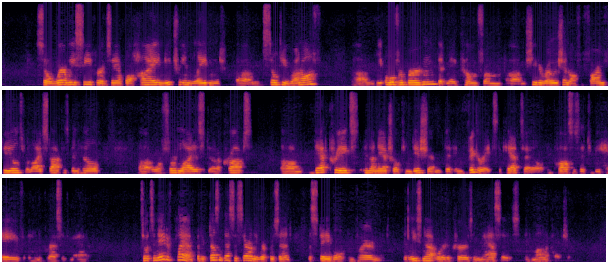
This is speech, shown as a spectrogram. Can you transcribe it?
So where we see, for example, high nutrient-laden um, silty runoff, um, the overburden that may come from um, sheet erosion off of farm fields where livestock has been held uh, or fertilized uh, crops, um, that creates an unnatural condition that invigorates the cattail and causes it to behave in an aggressive manner. So it's a native plant, but it doesn't necessarily represent a stable environment, at least not where it occurs in masses in monoculture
